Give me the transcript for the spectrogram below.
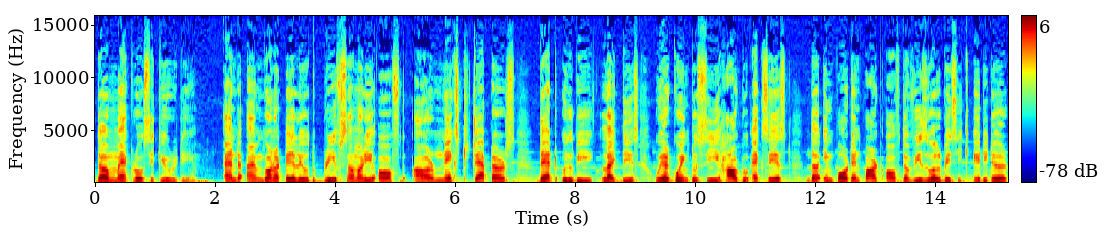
the macro security. And I'm gonna tell you the brief summary of our next chapters that will be like this. We are going to see how to access the important part of the visual basic editor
